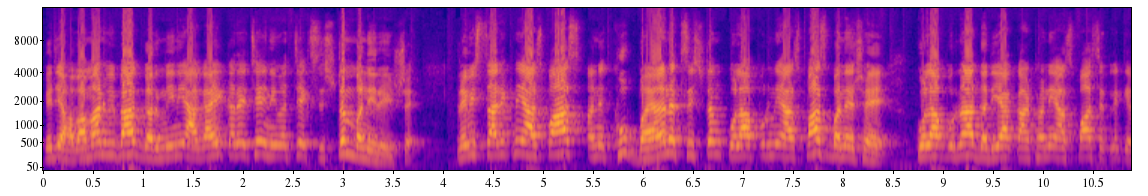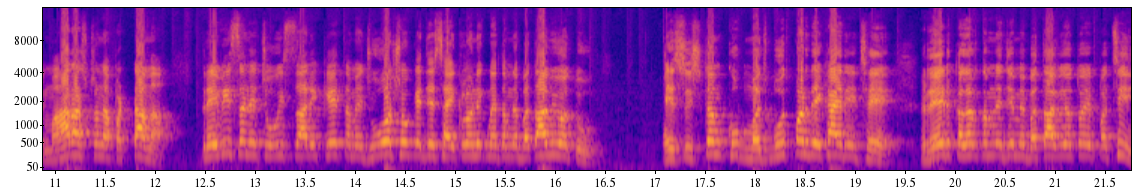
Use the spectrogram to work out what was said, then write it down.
કે જે હવામાન વિભાગ ગરમીની આગાહી કરે છે, એની વચ્ચે એક સિસ્ટમ બની રહી છે. ત્રેવીસ તારીખની આસપાસ અને ખૂબ ભયાનક સિસ્ટમ કોલ્હાપુરની આસપાસ બને છે. કોલ્હાપુરના દરિયાકાંઠાની આસપાસ એટલે કે મહારાષ્ટ્રના પટ્ટામાં ત્રેવીસ અને ચોવીસ તારીખે તમે જુઓ છો કે જે સાયક્લોનિક મેં તમને બતાવ્યું હતું એ સિસ્ટમ ખૂબ મજબૂત પણ દેખાઈ રહી છે. રેડ કલર તમને જે મેં બતાવ્યો હતો એ પછી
